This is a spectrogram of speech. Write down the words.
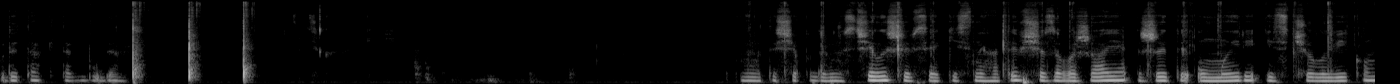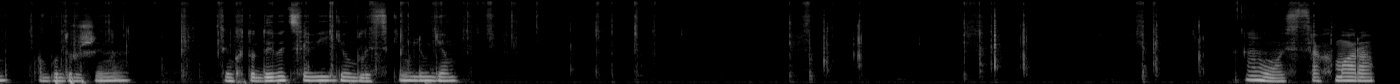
Буде так і так буде. Цікаво, які ще. Ну, От і ще подивимось, чи лишився якийсь негатив, що заважає жити у мирі із чоловіком або дружиною. Тим, хто дивиться відео, близьким людям. Ну, Ось ця хмара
